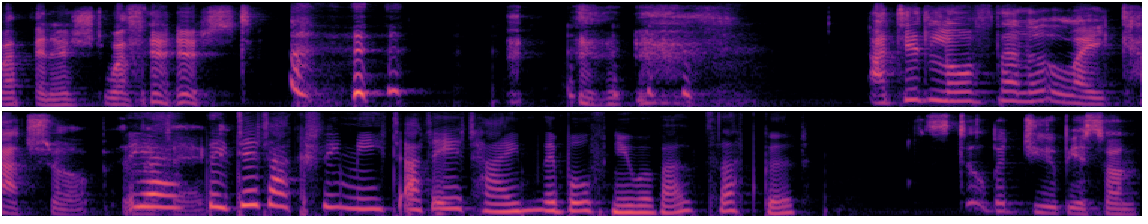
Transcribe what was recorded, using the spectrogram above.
We're finished. We're finished. I did love their little like catch up. Yeah, the they did actually meet at a time they both knew about. So that's good. Still a bit dubious on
